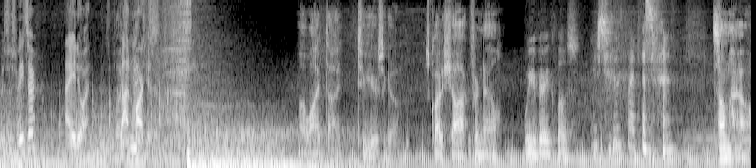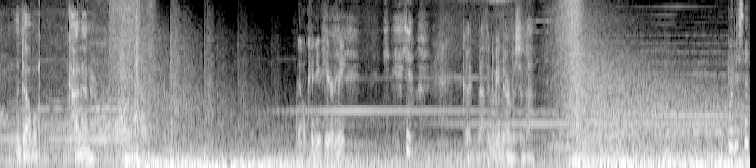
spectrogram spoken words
Mr. Sweetser, how you doing? Cotton Marcus. My wife died two years ago. It's quite a shock for Nell. Were you very close? She was my best friend. Somehow, the devil got in her. Nell, can you hear me? Yeah. Good. Nothing to be nervous about. What is it?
